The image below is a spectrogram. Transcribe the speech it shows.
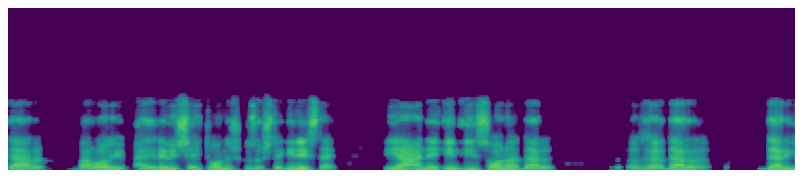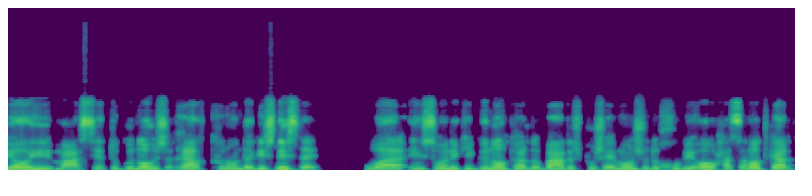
در برای پیرو شیطانش گذاشتگی نیسته. یعنی این انسان در در دریای معصیت و گناهش غرق کنندگیش نیسته. و انسانی که گناه کرد و بعدش پشیمان شد و خوبی ها و حسنات کرد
